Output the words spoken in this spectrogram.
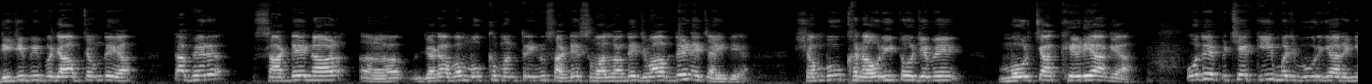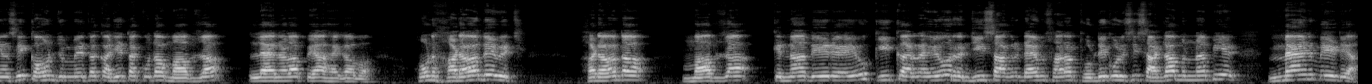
ਡੀਜੀਪੀ ਪੰਜਾਬ ਚਾਹੁੰਦੇ ਆ, ਤਾਂ ਫਿਰ ਸਾਡੇ ਨਾਲ ਜਿਹੜਾ ਵਾ ਮੁੱਖ ਮੰਤਰੀ ਨੂੰ ਸਾਡੇ ਸਵਾਲਾਂ ਦੇ ਜਵਾਬ ਦੇਣੇ ਚਾਹੀਦੇ ਆ। ਸ਼ੰਭੂ ਖਨੌਰੀ ਤੋਂ ਜਿਵੇਂ ਮੋਰਚਾ ਖੇੜਿਆ ਗਿਆ, ਉਹਦੇ ਪਿੱਛੇ ਕੀ ਮਜਬੂਰੀਆਂ ਰਹੀਆਂ ਸੀ, ਕੌਣ ਜ਼ਿੰਮੇ ਤੱਕ ਅਜੇ ਤੱਕ ਉਹਦਾ ਮੁਆਵਜ਼ਾ ਲੈਣ ਵਾਲਾ ਪਿਆ ਹੈਗਾ ਵਾ। ਹੁਣ ਹੜਾਂ ਦੇ ਵਿੱਚ ਹੜਾਂ ਦਾ ਮੁਆਵਜ਼ਾ ਕਿੰਨਾ ਦੇ ਰਹੇ ਹੋ, ਕੀ ਕਰ ਰਹੇ ਹੋ? ਰਣਜੀਤ ਸਾਗਰ ਡੈਮ ਸਾਰਾ ਤੁਹਾਡੇ ਕੋਲ ਸੀ, ਸਾਡਾ ਮੰਨਣਾ ਵੀ ਇਹ ਮੈਨ ਮੇਡ ਆ।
